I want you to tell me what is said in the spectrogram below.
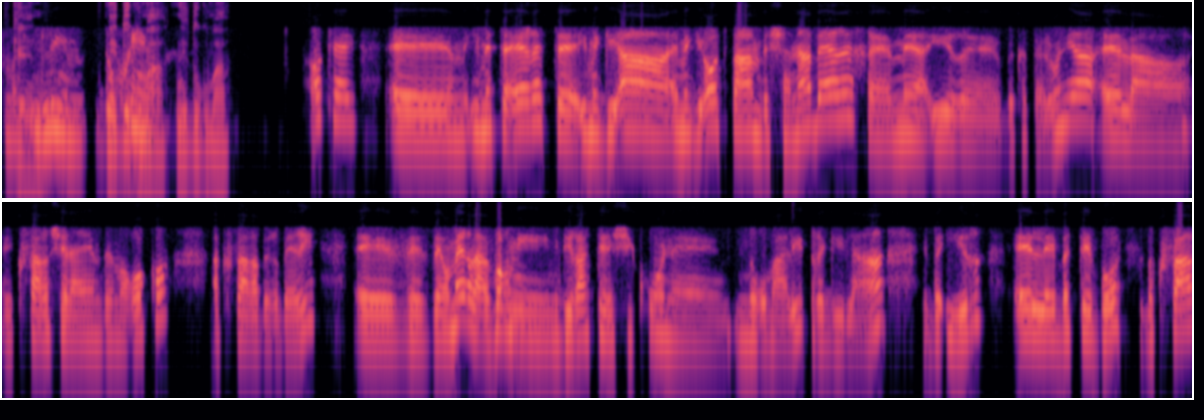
כן. מגעילים, תני דוחים. דוגמה, תני דוגמה. אוקיי, אמ, היא מתארת, אה, היא מגיעה, הן מגיעות פעם בשנה בערך אה, מהעיר אה, בקטלוניה אל הכפר שלהם במרוקו, הכפר הברברי, וזה אומר לעבור מדירת שיכון נורמלית, רגילה, בעיר, אל בתי בוץ בכפר,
